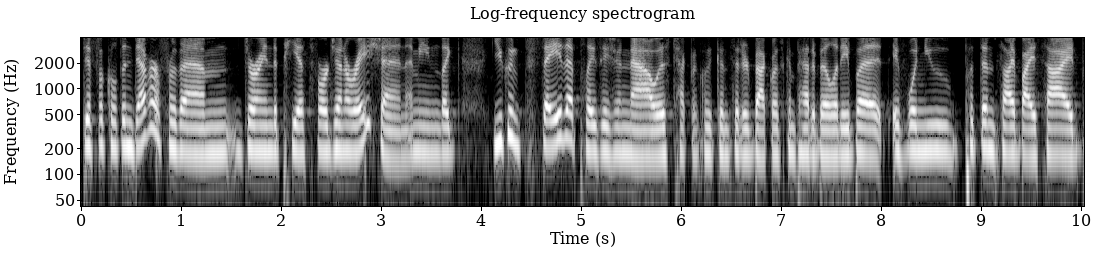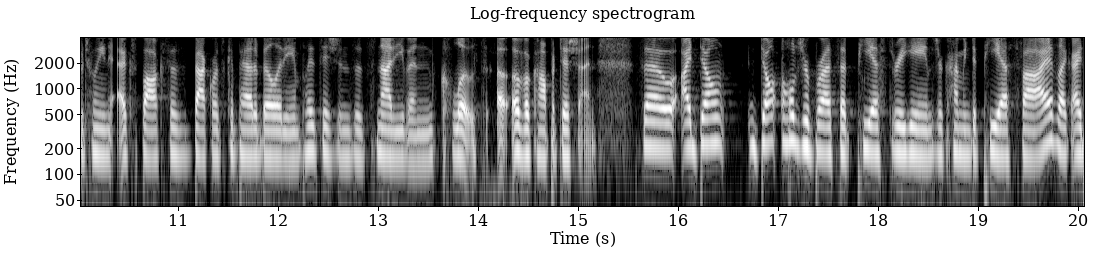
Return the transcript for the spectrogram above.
difficult endeavor for them during the PS4 generation. I mean, like you could say that PlayStation Now is technically considered backwards compatibility, but if when you put them side by side between Xbox's backwards compatibility and PlayStation's, it's not even close uh, of a competition. So I don't don't hold your breath that PS3 games are coming to PS5. Like, I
